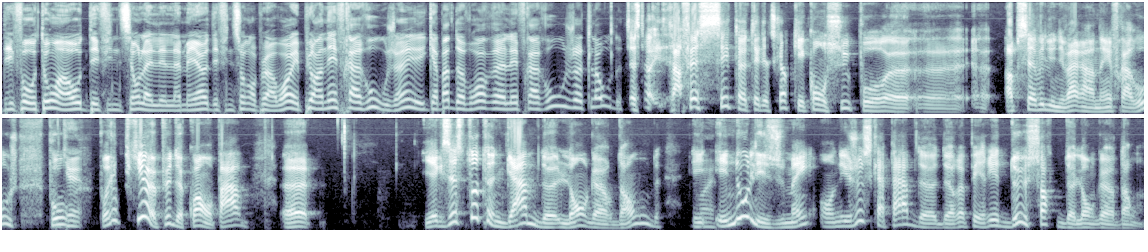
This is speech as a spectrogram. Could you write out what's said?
des photos en haute définition, la, meilleure définition qu'on peut avoir. Et puis en infrarouge, hein? Il est capable de voir euh, l'infrarouge, Claude? C'est ça. En fait, c'est un télescope qui est conçu pour euh, euh, observer l'univers en infrarouge. Pour, pour expliquer un peu de quoi on parle, il existe toute une gamme de longueurs d'onde. Et, nous, les humains, on est juste capable de repérer deux sortes de longueurs d'onde.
